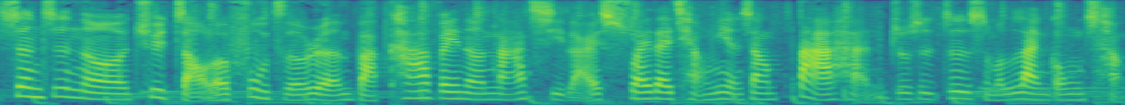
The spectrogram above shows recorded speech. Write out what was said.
甚至呢去找了负责人，把咖啡呢拿起来摔在墙面上，大喊：“就是这是什么烂工厂？”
